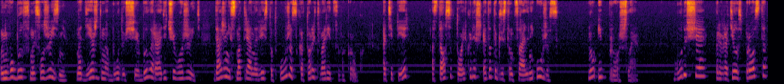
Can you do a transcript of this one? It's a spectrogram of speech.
у него был смысл жизни, надежда на будущее, было ради чего жить, даже несмотря на весь тот ужас, который творится вокруг. А теперь остался только лишь этот экзистенциальный ужас. Ну и прошлое. Будущее превратилось просто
